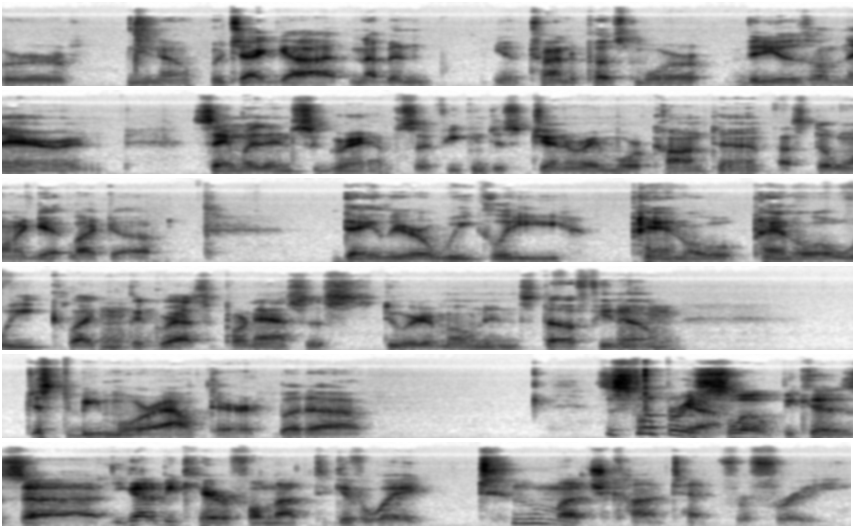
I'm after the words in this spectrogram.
or, you know, which I got, and I've been, you know, trying to post more videos on there, and same with Instagram. So if you can just generate more content, I still want to get like a daily or weekly panel panel a week, like the Mhm. Grass of Parnassus, Stuart Immonen stuff, you know, Mhm. just to be more out there. But uh, it's a slippery Yeah. slope because uh, you got to be careful not to give away too much content for free,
